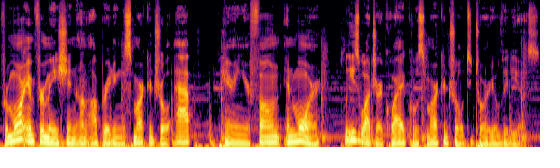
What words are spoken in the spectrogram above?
For more information on operating the Smart Control app, pairing your phone, and more, please watch our QuietCool Smart Control tutorial videos.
